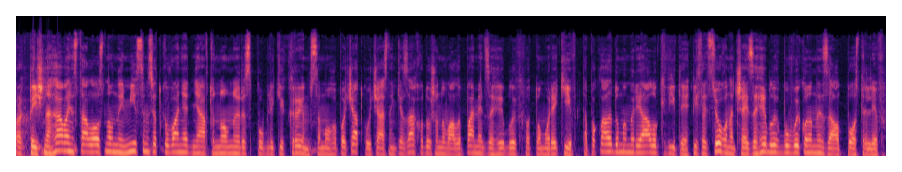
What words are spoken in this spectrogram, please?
Практична гавань стала основним місцем святкування Дня Автономної Республіки Крим. З самого початку учасники заходу вшанували пам'ять загиблих флотоморяків та поклали до меморіалу квіти. Після цього на честь загиблих був виконаний зал пострілів.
